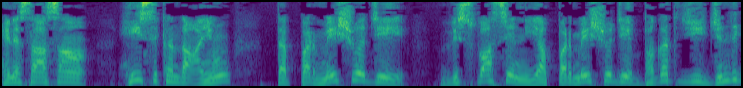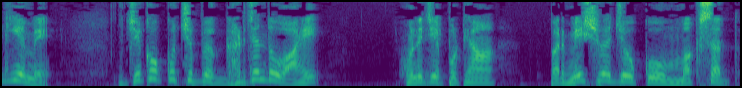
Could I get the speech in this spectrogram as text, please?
हिन सां असां ही सिखंदा आहियूं त परमेश्वर जे विश्वासिन या परमेश्वर जे भगत जी जिंदगीअ में जेको कुझु बि घटिजंदो आहे हुन जे पुठियां परमेश्वर जो को मक़सदु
